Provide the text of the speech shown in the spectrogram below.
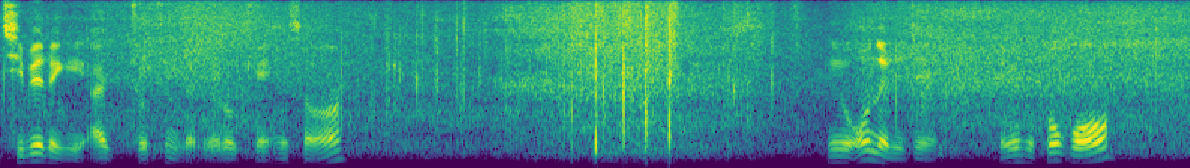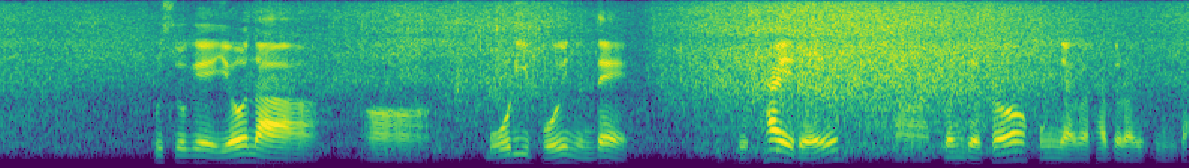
지배력이 아주 좋습니다. 이렇게 해서 그리고 오늘 이제 여기서 보고 물 속에 연화 어, 몰이 보이는데 그 사이를 어, 던져서 공략을 하도록 하겠습니다.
